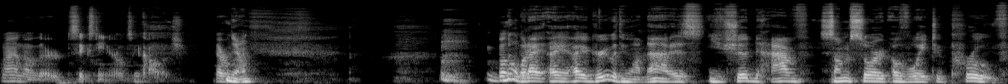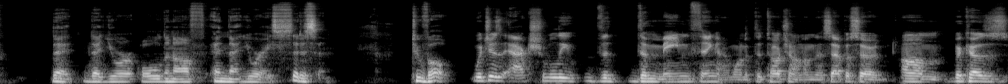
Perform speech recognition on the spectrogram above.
I know they're 16 year olds in college. Yeah. But no, but I, I, I agree with you on that. Is you should have some sort of way to prove that that you're old enough and that you're a citizen to vote. which is actually the the main thing I wanted to touch on on this episode. Um, because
